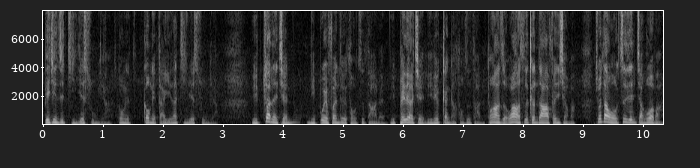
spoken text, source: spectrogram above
毕竟是几爷属牙，供给供给大爷，那几爷属牙。你赚的钱，你不会分这个投资达人；你赔的钱，你就干掉投资达人。同样子，王老师跟大家分享嘛，就当我之前讲过嘛。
